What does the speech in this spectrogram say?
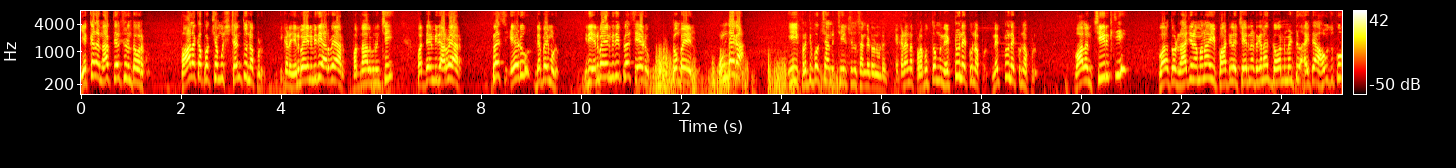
ఎక్కడ నాకు తెలిసినంత వరకు పాలక పక్షము స్ట్రెంత్ ఉన్నప్పుడు ఇక్కడ ఎనభై ఎనిమిది అరవై ఆరు పద్నాలుగు నుంచి పద్దెనిమిది అరవై ఆరు ప్లస్ ఏడు డెబ్బై మూడు. ఇది ఎనభై ఎనిమిది ప్లస్ ఏడు తొంభై ఐదు. ఉండగా ఈ ప్రతిపక్షాన్ని చీల్చిన సంఘటన ఉండదు. ఎక్కడైనా ప్రభుత్వం నెట్టు నెక్కున్నప్పుడు నెట్టు నెక్కున్నప్పుడు వాళ్ళని చీల్చి వాళ్ళతో రాజీనామానా ఈ పార్టీలో చేరినట్టుగా గవర్నమెంట్ అయితే హౌజ్కు హౌస్కు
